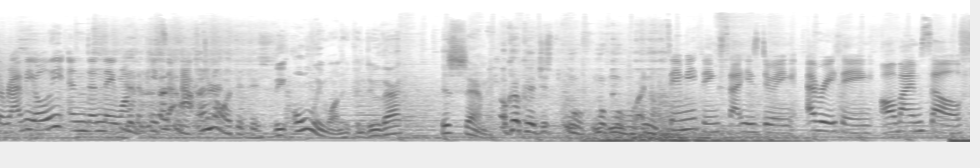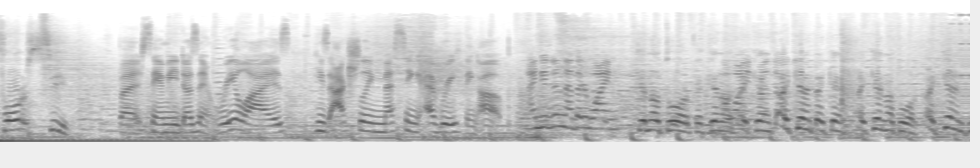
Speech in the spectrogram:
The ravioli, and then they want the pizza I know, after. I know what it is. The only one who can do that is Sammy. Okay, okay, just move, move, move. I know. Sammy thinks that he's doing everything all by himself. 4C but Sammy doesn't realize he's actually messing everything up. I need another wine. Cannot work. I cannot. I can't. I can't. I can't. I cannot work. I can't.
